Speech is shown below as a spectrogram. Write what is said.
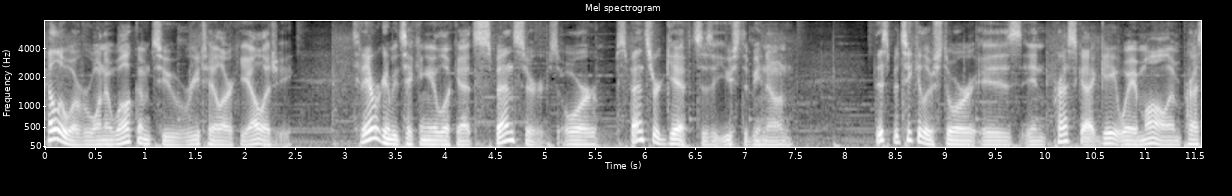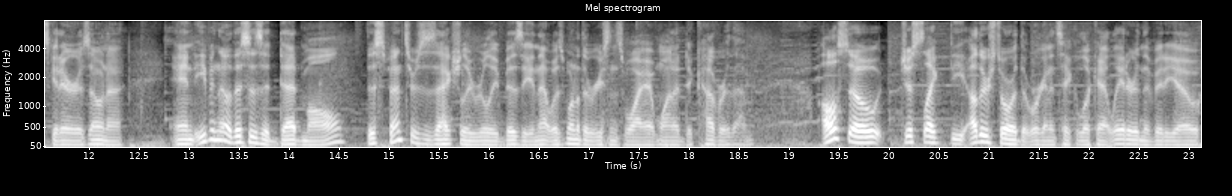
Hello everyone and welcome to Retail Archaeology. Today we're going to be taking a look at Spencer's, or Spencer Gifts as it used to be known. This particular store is in Prescott Gateway Mall in Prescott, Arizona, and even though this is a dead mall, this Spencer's is actually really busy and that was one of the reasons why I wanted to cover them. Also, just like the other store that we're going to take a look at later in the video,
